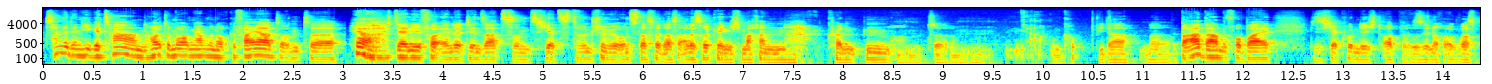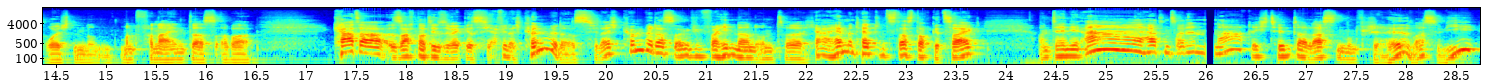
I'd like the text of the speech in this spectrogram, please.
Was haben wir denn hier getan? Heute Morgen haben wir noch gefeiert und äh, ja, Daniel vollendet den Satz und jetzt wünschen wir uns, dass wir das alles rückgängig machen könnten und ähm, ja, und kommt wieder eine Bardame vorbei, die sich erkundigt, ob sie noch irgendwas bräuchten und man verneint das, aber Carter sagt, nachdem sie weg ist, ja, vielleicht können wir das. Vielleicht können wir das irgendwie verhindern. Und äh, ja, Hammond hat uns das doch gezeigt. Und Daniel, ah, er hat uns eine Nachricht hinterlassen. Und hä, was, wie?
